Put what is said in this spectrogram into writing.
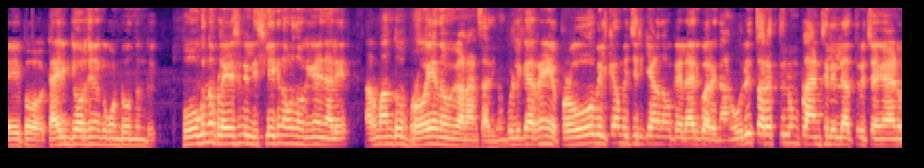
ഇപ്പോൾ ടൈരിക് ജോർജിനൊക്കെ കൊണ്ടുപോകുന്നുണ്ട് പോകുന്ന പ്ലേയേഴ്സിന്റെ ലിസ്റ്റിലേക്ക് നമ്മൾ നോക്കിക്കഴിഞ്ഞാൽ അർമാന്തോ ബ്രോയെ നമുക്ക് കാണാൻ സാധിക്കും. പുള്ളിക്കാരനെ എപ്പോഴോ വിൽക്കാൻ വെച്ചിരിക്കുകയാണ് നമുക്ക് എല്ലാവർക്കും അറിയുന്നതാണ്. ഒരു തരത്തിലും പ്ലാൻസിൽ ഇല്ലാത്തൊരു ചെങ്ങായാണ്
